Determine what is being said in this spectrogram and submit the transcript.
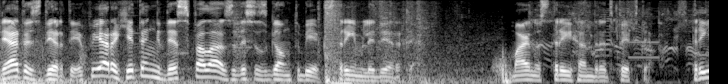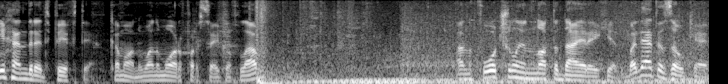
That is dirty. If we are hitting this, fellas, this is going to be extremely dirty. Minus 350. 350. Come on, one more for sake of love. Unfortunately, not a direct hit, but that is okay.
